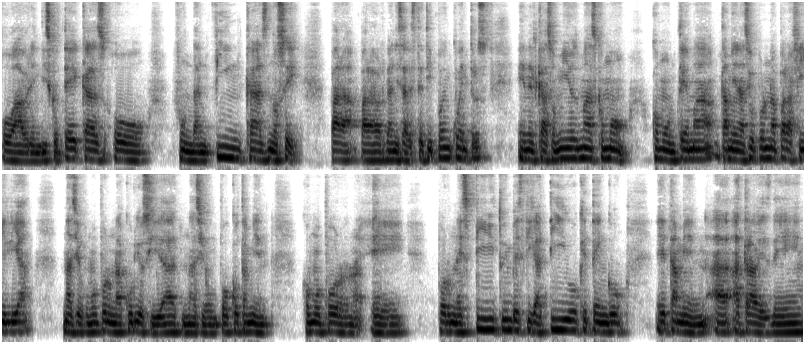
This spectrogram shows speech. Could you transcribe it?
o abren discotecas o fundan fincas, no sé, para, para organizar este tipo de encuentros. En el caso mío es más como, como un tema, también nació por una parafilia, nació como por una curiosidad, nació un poco también como por, eh, por un espíritu investigativo que tengo eh, también a, a través de,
